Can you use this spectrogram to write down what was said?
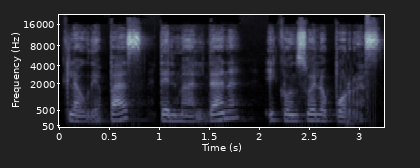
Claudia Paz, Telma Aldana y Consuelo Porras.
